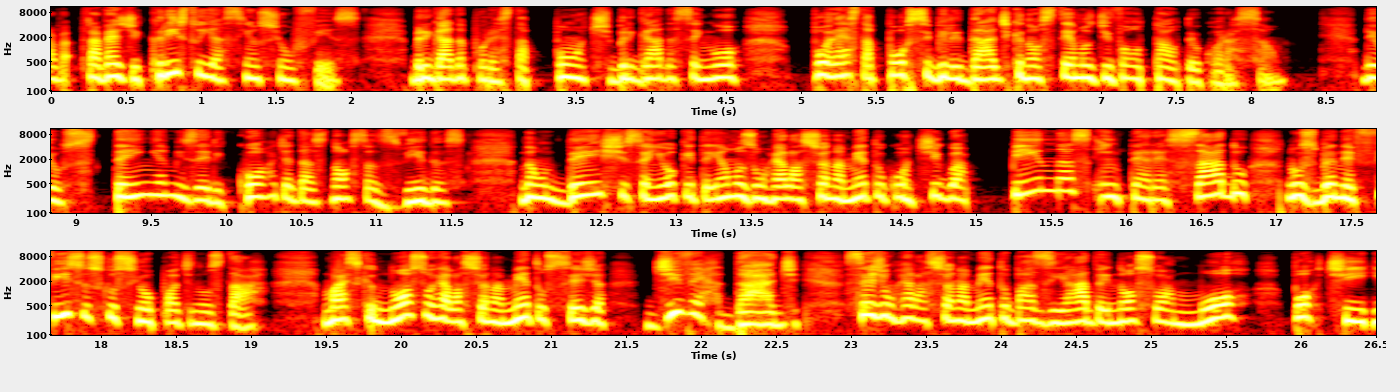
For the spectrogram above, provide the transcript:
através de Cristo e assim o Senhor fez. Obrigada por esta ponte. Obrigada, Senhor, por esta possibilidade que nós temos de voltar ao teu coração. Deus tenha misericórdia das nossas vidas. Não deixe, Senhor, que tenhamos um relacionamento contigo apenas interessado nos benefícios que o Senhor pode nos dar, mas que o nosso relacionamento seja de verdade, seja um relacionamento baseado em nosso amor por ti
